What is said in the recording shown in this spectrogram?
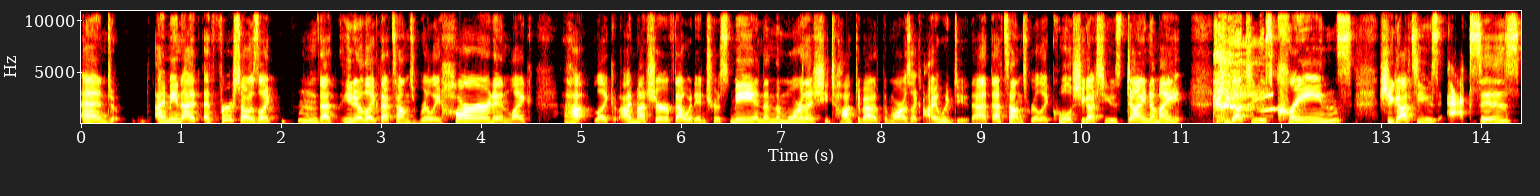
And I mean, at, at, first I was like, hmm, that, you know, like that sounds really hard. And like, how, like, I'm not sure if that would interest me. And then the more that she talked about it, the more I was like, I would do that. That sounds really cool. She got to use dynamite. She got to use cranes. She got to use axes.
